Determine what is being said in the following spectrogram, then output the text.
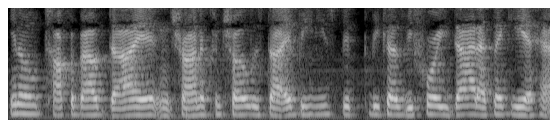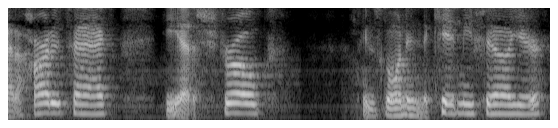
you know, talk about diet and trying to control his diabetes because before he died, I think he had had a heart attack. He had a stroke. He was going into kidney failure.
